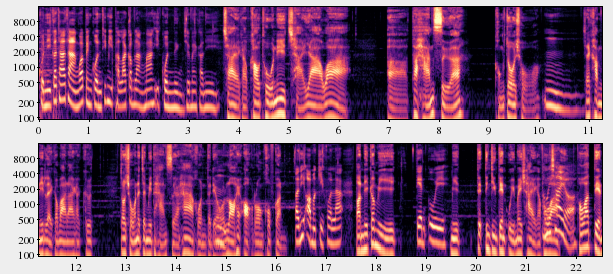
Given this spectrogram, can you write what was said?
คนนี้ก็ท่าทางว่าเป็นคนที่มีพละกำลังมากอีกคนหนึ่งใช่ไหมคะนี่ ใช่ครับเขาทูนี่ฉายาว่าเอ่อทหารเสือของโจโฉอืมใช้คำนี้เลยก็ว่าได้ครับคือ โจโฉเนี่ยจะมีทหารเสือ 5 คน แต่เดี๋ยวอืมรอให้ออกโรงครบก่อน ตอนนี้ออกมากี่คนละ ตอนนี้ก็มีเตียนอุย มีเตจริง ๆ เตียนอุยไม่ใช่ครับเพอ้าวราะไม่ว่าใช่เหรอเพราะว่าเตียน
